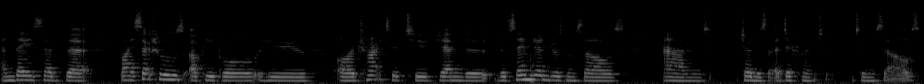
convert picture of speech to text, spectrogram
and they said that bisexuals are people who are attracted to gender, the same gender as themselves, and genders that are different to themselves,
